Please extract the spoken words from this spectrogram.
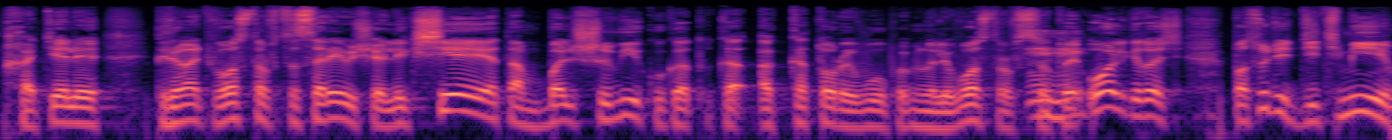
хотели переименовать в остров цесаревича Алексея, там, большевику, который вы упомянули, в остров Святой угу. Ольги, то есть, по сути, детьми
